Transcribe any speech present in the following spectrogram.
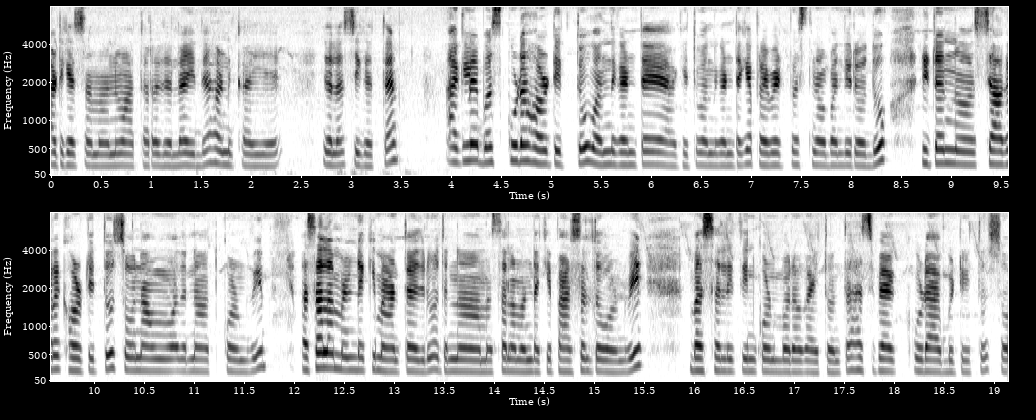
ಆಟಿಕೆ ಸಾಮಾನು ಆ ಥರದ್ದೆಲ್ಲ ಇದೆ. ಹಣ್ಣುಕಾಯಿ ಇದೆಲ್ಲ ಸಿಗುತ್ತೆ. ಆಗಲೇ ಬಸ್ ಕೂಡ ಹೊರಟಿತ್ತು. ಒಂದು ಗಂಟೆ ಆಗಿತ್ತು. ಒಂದು ಗಂಟೆಗೆ ಪ್ರೈವೇಟ್ ಬಸ್ ನಾವು ಬಂದಿರೋದು. ರಿಟರ್ನ್ ಸಾಗರಕ್ಕೆ ಹೊರಟಿತ್ತು. ಸೊ ನಾವು ಅದನ್ನು ಹತ್ಕೊಂಡ್ವಿ. ಮಸಾಲ ಮಂಡಕ್ಕಿ ಮಾಡ್ತಾಯಿದ್ರು ಅದನ್ನು ಮಸಾಲ ಮಂಡಕ್ಕಿ ಪಾರ್ಸಲ್ ತೊಗೊಂಡ್ವಿ. ಬಸ್ಸಲ್ಲಿ ತಿನ್ಕೊಂಡು ಬರೋಗಾಯಿತು ಅಂತ. ಹಸಿವೆ ಕೂಡ ಆಗಿಬಿಟ್ಟಿತ್ತು. ಸೊ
